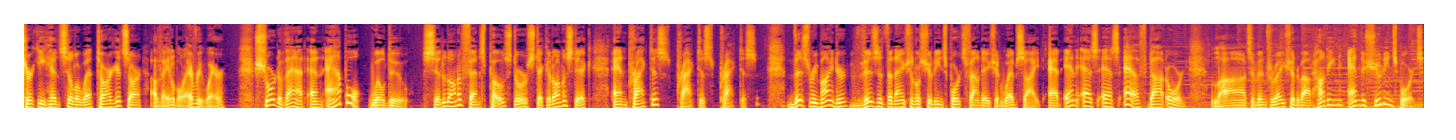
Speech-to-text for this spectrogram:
Turkey head silhouette targets are available everywhere. Short of that, an apple will do. Sit it on a fence post or stick it on a stick and practice, practice, practice. This reminder, visit the National Shooting Sports Foundation website at nssf.org. Lots of information about hunting and the shooting sports.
